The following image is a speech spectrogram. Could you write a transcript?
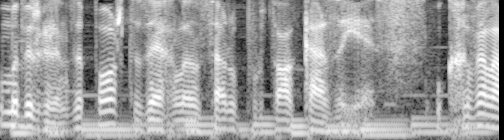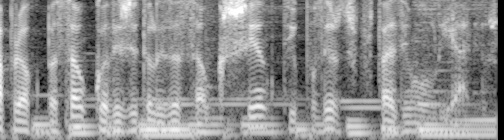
Uma das grandes apostas é relançar o portal Casa S, o que revela a preocupação com a digitalização crescente e o poder dos portais imobiliários.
